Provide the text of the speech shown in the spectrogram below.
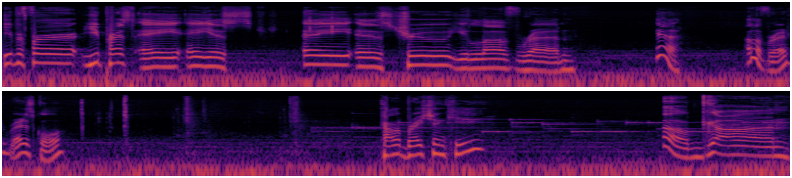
You prefer, you pressed A, A is, A is true, you love red. Yeah, I love red, red is cool. Calibration key? Oh god.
